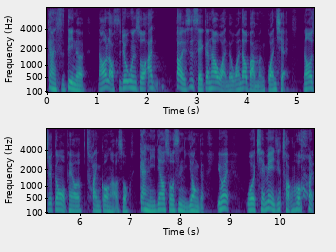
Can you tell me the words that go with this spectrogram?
干死定了，然后老师就问说啊。到底是谁跟他玩的？玩到把门关起来，然后就跟我朋友串供好说：“干，你一定要说是你用的，因为我前面已经闯祸了，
